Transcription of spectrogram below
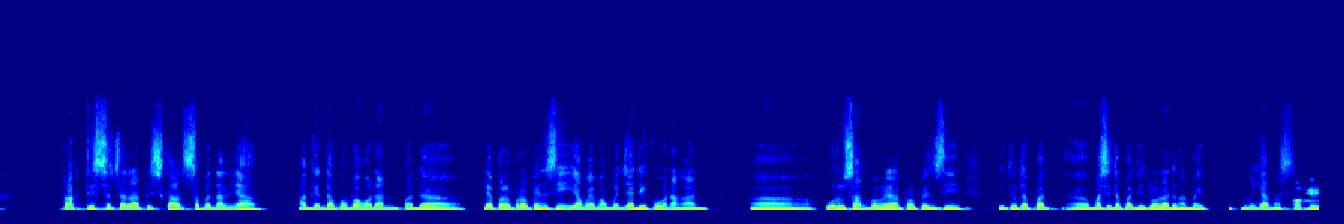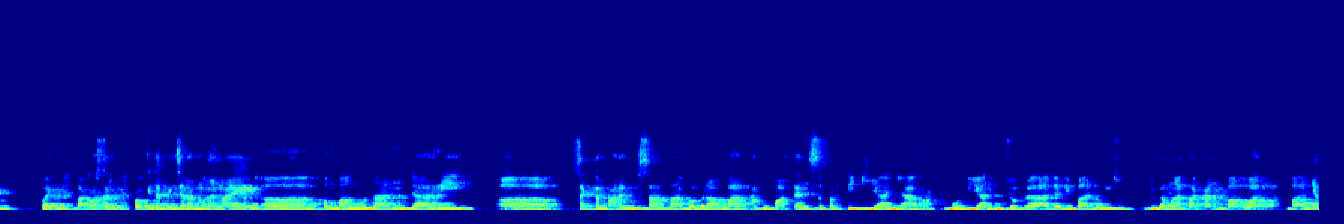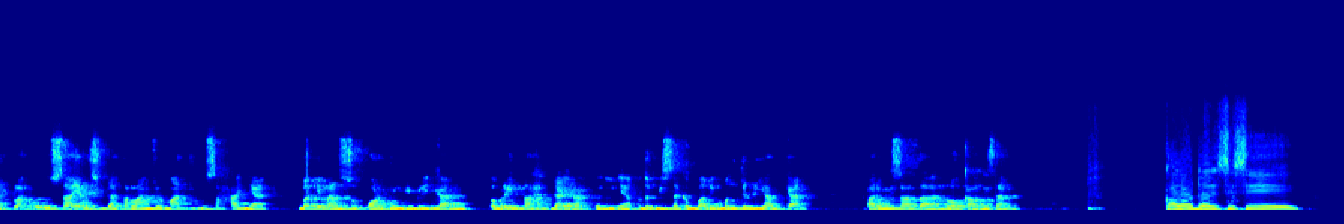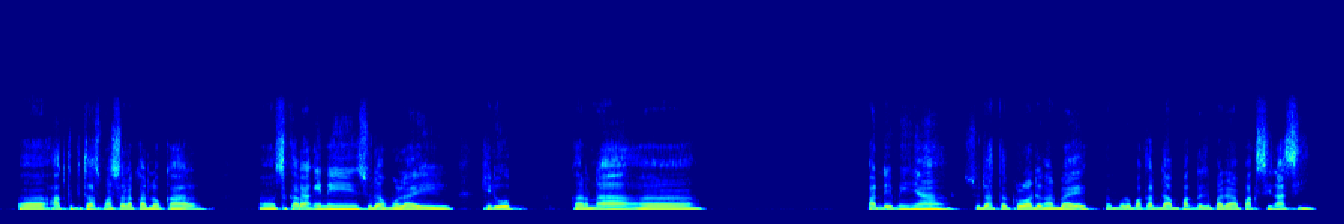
praktis secara fiskal sebenarnya agenda pembangunan pada level provinsi yang memang menjadi kewenangan uh, urusan pemerintahan provinsi itu dapat uh, masih dapat dikelola dengan baik. Demikian Mas. Oke. Okay. Baik, Pak Koster, kalau kita bicara mengenai uh, pembangunan dari uh, sektor pariwisata, beberapa kabupaten seperti Gianyar, kemudian juga ada di Bandung juga mengatakan bahwa banyak pelaku usaha yang sudah terlanjur mati usahanya. Bagaimana support yang diberikan pemerintah daerah tentunya untuk bisa kembali menggeliatkan pariwisata lokal di sana? Kalau dari sisi uh, aktivitas masyarakat lokal, uh, sekarang ini sudah mulai hidup karena uh, pandeminya sudah terkelola dengan baik, merupakan dampak daripada vaksinasi.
